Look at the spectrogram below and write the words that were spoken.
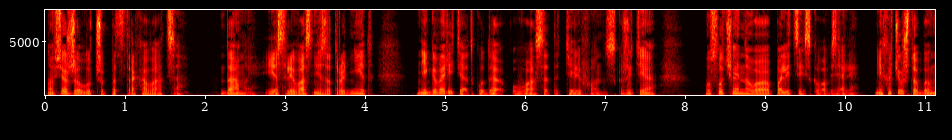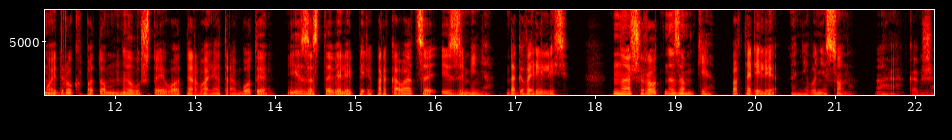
Но все же лучше подстраховаться. Дамы, если вас не затруднит, не говорите, откуда у вас этот телефон. Скажите, у случайного полицейского взяли. Не хочу, чтобы мой друг потом ныл, что его оторвали от работы и заставили перепарковаться из-за меня. Договорились? Наш рот на замке. Повторили они в унисон. Ага, как же.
